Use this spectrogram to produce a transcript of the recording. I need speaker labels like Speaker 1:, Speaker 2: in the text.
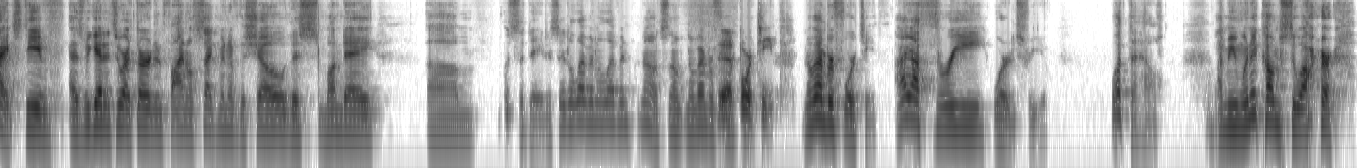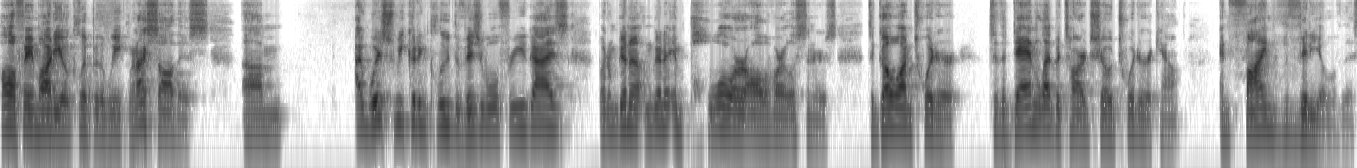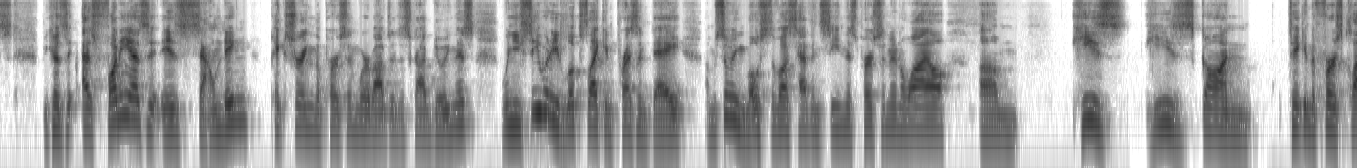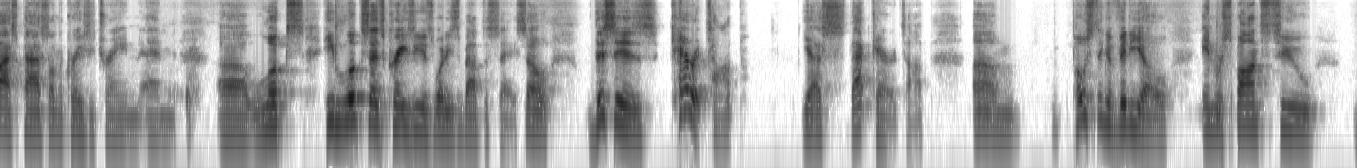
Speaker 1: right, Steve, as we get into our third and final segment of the show this Monday, um, what's the date? Is it 11 11? No, it's no, November 14th.
Speaker 2: 14th.
Speaker 1: November 14th. I got three words for you. What the hell? I mean, when it comes to our Hall of Fame audio clip of the week, when I saw this, um, I wish we could include the visual for you guys, but I'm gonna I'm gonna implore all of our listeners to go on Twitter to the Dan Le Batard Show Twitter account and find the video of this. Because as funny as it is sounding picturing the person we're about to describe doing this when you see what he looks like in present day i'm assuming most of us haven't seen this person in a while. Um he's he's gone taking the first class pass on the crazy train and uh looks he looks as crazy as what he's about to say. So this is carrot top yes that carrot top um posting a video in response to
